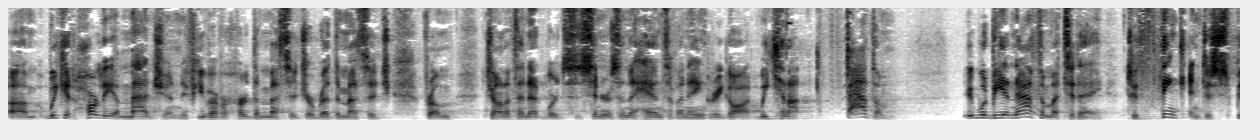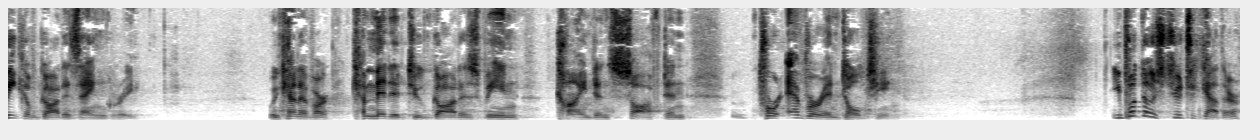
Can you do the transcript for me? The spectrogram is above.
Um, we could hardly imagine, if you've ever heard the message or read the message from Jonathan Edwards, Sinners in the Hands of an Angry God. We cannot fathom. It would be anathema today to think and to speak of God as angry. We kind of are committed to God as being kind and soft and forever indulging. You put those two together,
